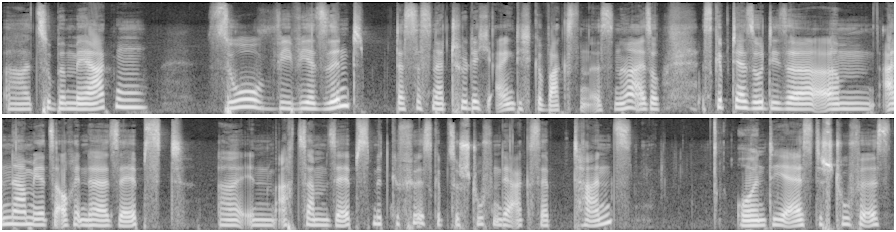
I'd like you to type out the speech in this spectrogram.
äh, zu bemerken, so wie wir sind, dass das natürlich eigentlich gewachsen ist. Ne? Also es gibt ja so diese ähm, Annahme jetzt auch in der Selbst, äh, im achtsamen Selbstmitgefühl. Es gibt so Stufen der Akzeptanz. Und die erste Stufe ist,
